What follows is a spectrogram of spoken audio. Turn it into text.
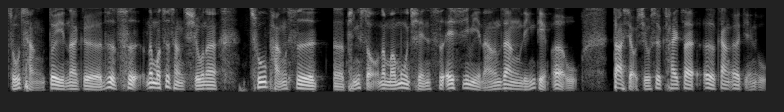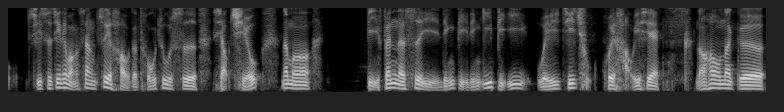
主场对那个热刺。那么这场球呢，初盘是。呃，平手。那么目前是 AC 米兰让零点二五，大小球是开在二杠二点五。其实今天晚上最好的投注是小球。那么比分呢是以零比零、一比一为基础会好一些。然后那个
